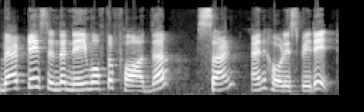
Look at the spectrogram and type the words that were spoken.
Baptized in the name of the Father, Son, and Holy Spirit.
